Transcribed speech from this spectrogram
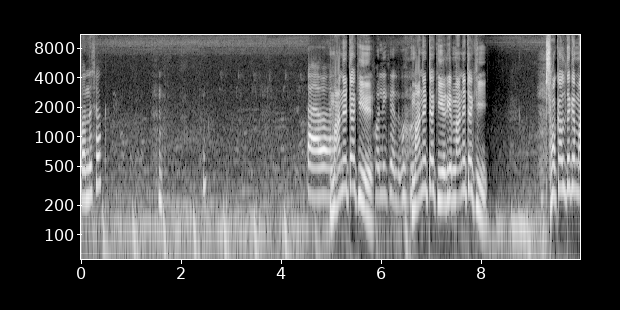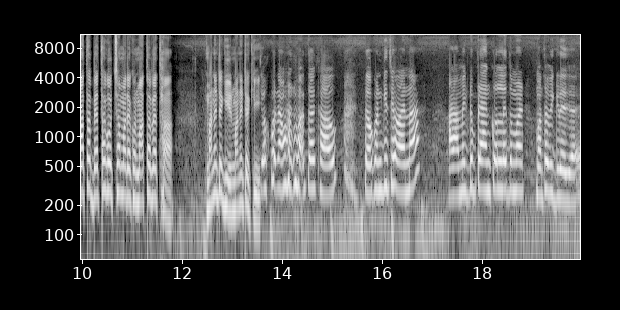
গন্ধশোক মানেটা কি? হোলি খেলব। মানেটা কি? এর মানেটা কি? সকাল থেকে মাথা ব্যথা করছে আমার এখন মাথা ব্যথা। মানেটা কি? এর মানেটা কি? যখন আমার মাথা খাও তখন কিছু হয় না। আর আমি একটু প্র্যাঙ্ক করলে তোমার মাথা বিগড়ে যায়।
